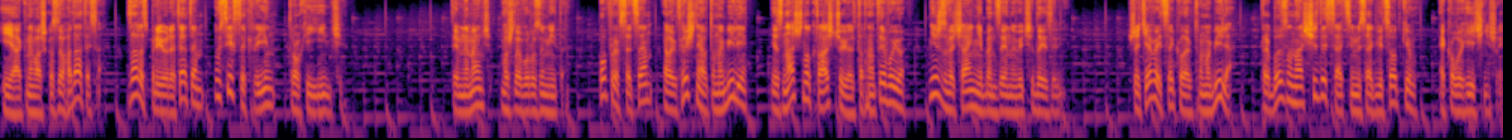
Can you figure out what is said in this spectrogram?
І як неважко здогадатися, Зараз пріоритети у всіх цих країн трохи інші. Тим не менш, важливо розуміти, попри все це, електричні автомобілі є значно кращою альтернативою, ніж звичайні бензинові чи дизельні. Життєвий цикл електромобіля приблизно на 60-70% екологічніший.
